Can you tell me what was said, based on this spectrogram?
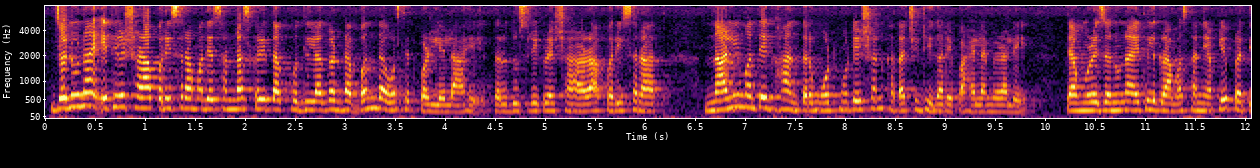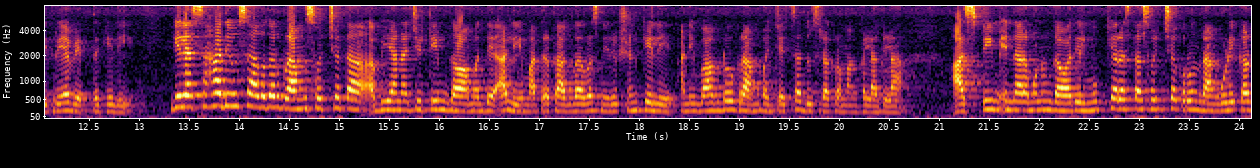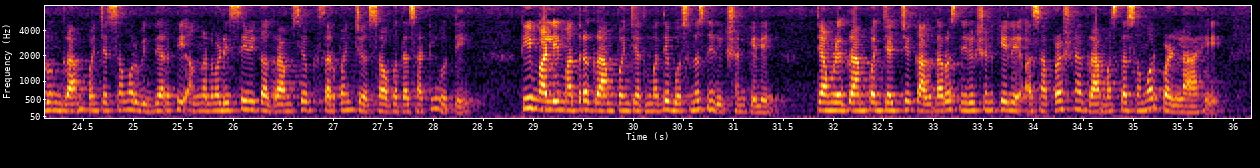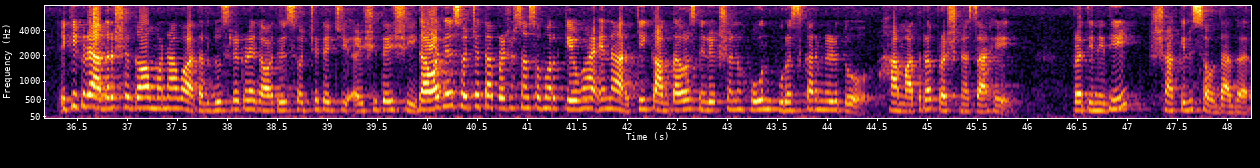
जनुना येथील शाळा परिसरामध्ये संडासकरिता खोदलेला गड्डा बंद अवस्थेत पडलेला आहे. तर दुसरीकडे शाळा परिसरात नालीमध्ये घाण तर मोठमोठे खताचे ढिगारे पाहायला मिळाले. त्यामुळे जनुना येथील ग्रामस्थांनी आपली प्रतिक्रिया व्यक्त केली. गेल्या सहा दिवसा अगोदर ग्राम स्वच्छता अभियानाची टीम गावामध्ये आली. मात्र कागदावरच निरीक्षण केले आणि वागडो ग्रामपंचायतचा दुसरा क्रमांक लागला. आज टीम येणार म्हणून गावातील मुख्य रस्ता स्वच्छ करून रांगोळी काढून ग्रामपंचायत समोर विद्यार्थी अंगणवाडी सेविका ग्रामसेवक सरपंच स्वागतासाठी होते. टीम आली मात्र ग्रामपंचायतमध्ये बसूनच निरीक्षण केले. त्यामुळे ग्रामपंचायतचे कागदावरच निरीक्षण केले असा प्रश्न ग्रामस्थासमोर पडला आहे. एकीकडे आदर्श गाव म्हणावा तर दुसरीकडे गावातील स्वच्छतेची ऐशी गावातील स्वच्छता प्रशासनासमोर केव्हा येणार की कागदावरच निरीक्षण होऊन पुरस्कार मिळतो हा मात्र प्रश्नच आहे. प्रतिनिधी शाकीर सौदागर.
